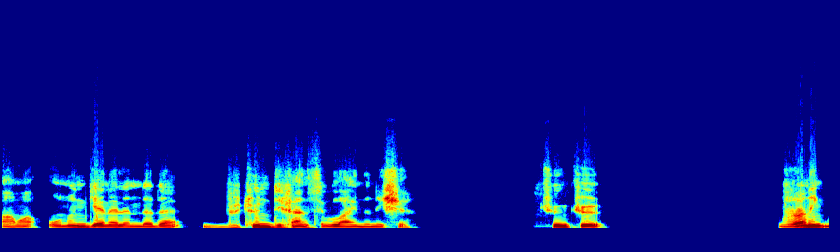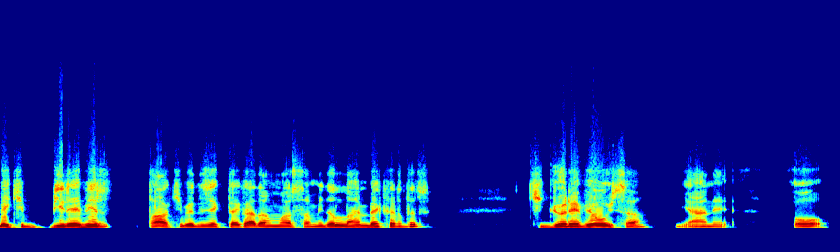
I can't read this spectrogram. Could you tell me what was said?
ama onun genelinde de bütün defensive line'ın işi. Çünkü running back'i birebir takip edecek tek adam varsa middle linebacker'dır. Ki görevi oysa yani o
